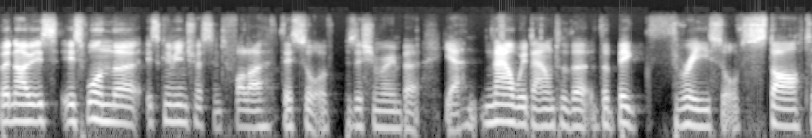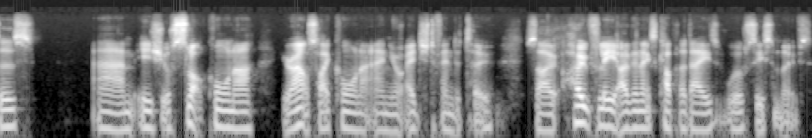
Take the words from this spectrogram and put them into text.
but no, it's it's one that it's going to be interesting to follow this sort of position room. But yeah, now we're down to the the big three sort of starters. Um, is your slot corner, your outside corner, and your edge defender too. So hopefully over the next couple of days we'll see some moves.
